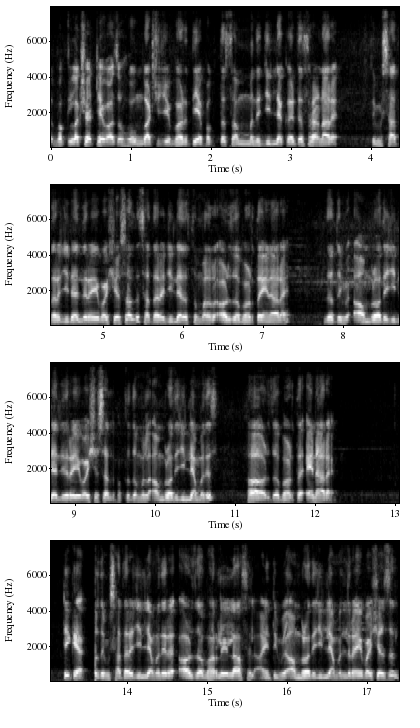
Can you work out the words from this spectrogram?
फक्त लक्षात ठेवायचं होमगार्डची जी भरती आहे फक्त संबंधित जिल्ह्याकरिताच राहणार आहे. तुम्ही सातारा जिल्ह्यातले रहिवासी असाल तर सातारा जिल्ह्यातच तुम्हाला अर्ज भरता येणार आहे. जर तुम्ही अमरावती जिल्ह्यातले रहिवासी असाल फक्त तुम्हाला अमरावती जिल्ह्यामध्येच हा अर्ज भरता येणार आहे. ठीक आहे? जर तुम्ही सातारा जिल्ह्यामध्ये अर्ज भरलेला असेल आणि तुम्ही अमरावती जिल्ह्यामधील रहिवासी असेल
